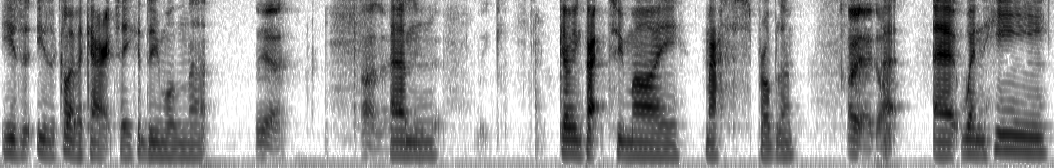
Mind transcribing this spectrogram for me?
he's a, he's a clever character. He can do more than that. Yeah. I don't know. Um, seemed a bit weak. Going back to my maths problem, Oh yeah, go on. uh, uh, when he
